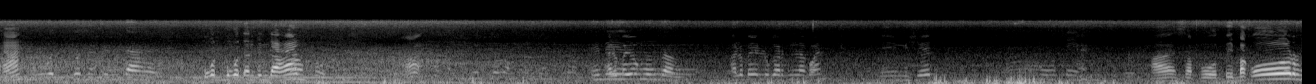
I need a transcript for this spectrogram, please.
Ha? Bukod-bukod ng tindahan. Bukod-bukod ang tindahan. Opo. Ah, Hindi ano ba yung Ano ba yung lugar nila, Kwan? Ni Michelle? Ah, sa Puti. Bacor.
